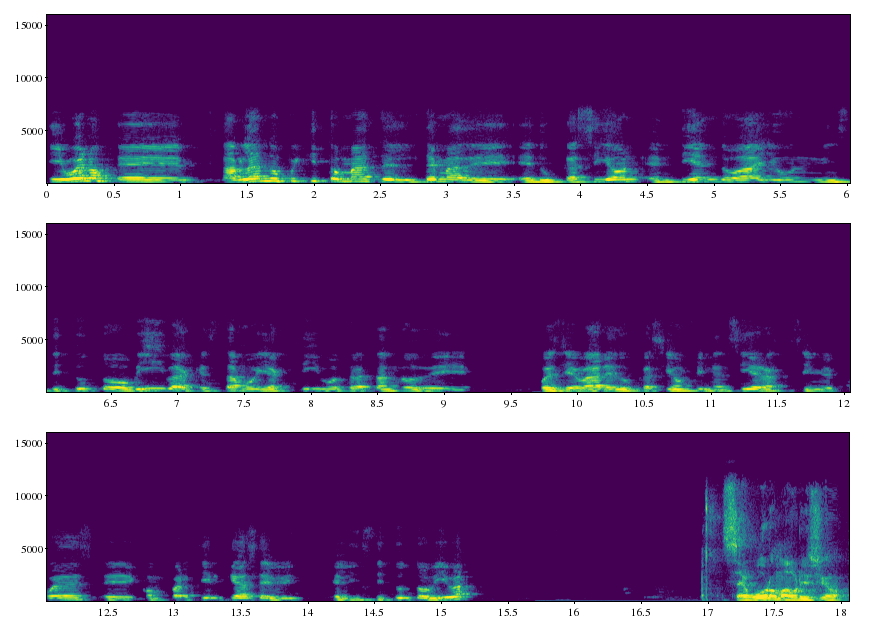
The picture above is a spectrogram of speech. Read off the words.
Y bueno, eh, hablando un poquito más del tema de educación, entiendo hay un instituto Viva que está muy activo tratando de pues llevar educación financiera. Si me puedes eh, compartir qué hace el Instituto Viva. Seguro, Mauricio.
